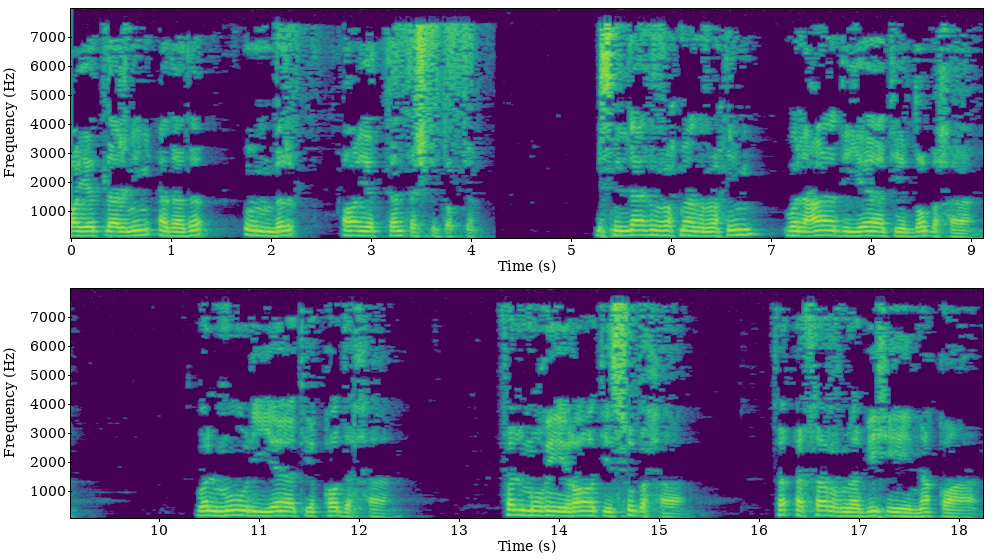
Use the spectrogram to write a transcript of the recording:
oyatlarining adadi o'n bir oyatdan tashkil topgan. Bismillahi rohmanir rohim والعاديات ضبحا والموريات قدحا فالمغيرات صبحا فأثرن به نقعا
